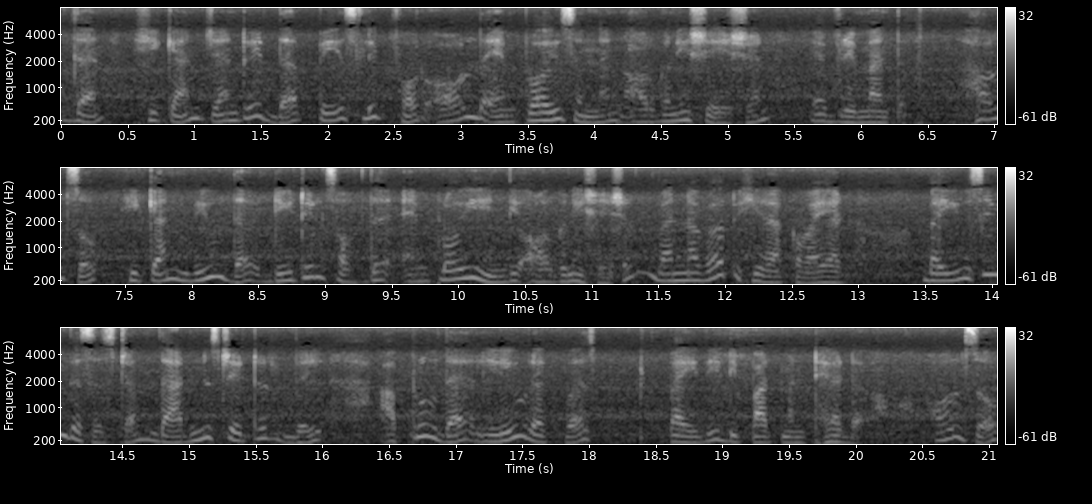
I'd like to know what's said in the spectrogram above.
Then he can generate the payslip for all the employees in an organization every month. Also, he can view the details of the employee in the organization whenever he required. By using the system, the administrator will approve the leave request by the department head. Also,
